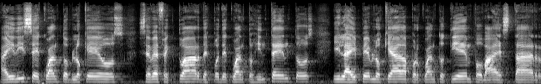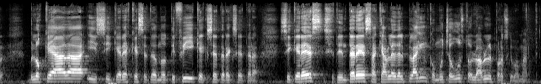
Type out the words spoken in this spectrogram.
Ahí dice cuántos bloqueos se va a efectuar después de cuántos intentos y la IP bloqueada por cuánto tiempo va a estar bloqueada y si querés que se te notifique, etcétera, etcétera. Si querés, si te interesa que hable del plugin, con mucho gusto lo hablo el próximo martes.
